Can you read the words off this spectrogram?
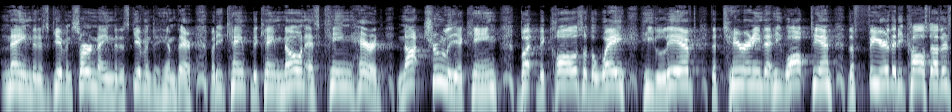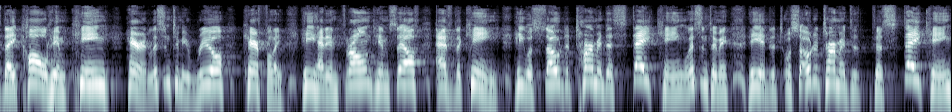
name that is given, surname that is given to him there. But he came, became known as King Herod. Not truly a king, but because of the way he lived, the tyranny that he walked in, the fear that he caused others, they called him King Herod. Listen to me real carefully. He had enthroned himself as the king. He was so determined to stay king. Listen to me. He had, was so determined to, to stay king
